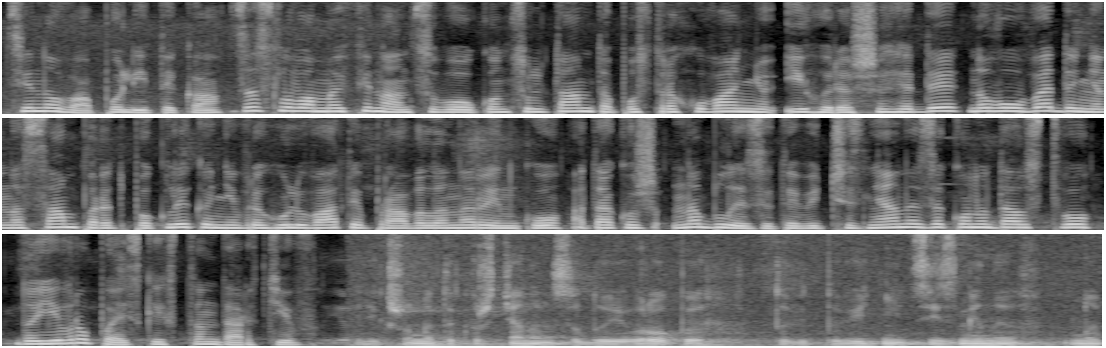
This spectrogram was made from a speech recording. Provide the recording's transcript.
цінова політика. За словами фінансового консультанта по страхуванню Ігоря Шегеди, нововведення насамперед покликані врегулювати правила на ринку, а також наблизити вітчизняне законодавство до європейських стандартів. Якщо ми також тягнемося до Європи, то відповідні ці зміни ну,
